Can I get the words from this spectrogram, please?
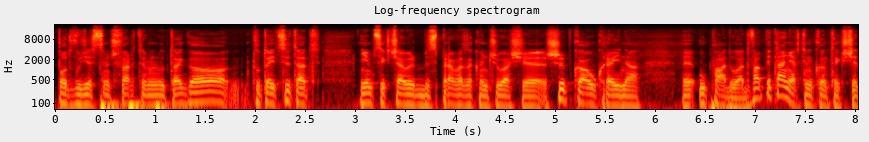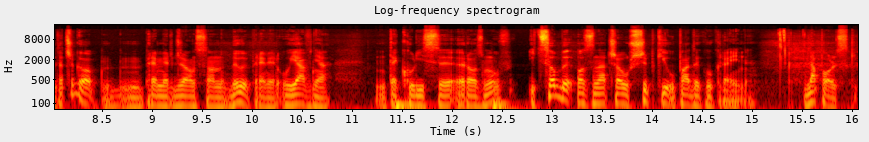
po 24 lutego. Tutaj cytat, Niemcy chciały, by sprawa zakończyła się szybko, a Ukraina e, upadła. Dwa pytania w tym kontekście. Dlaczego premier Johnson, były premier, ujawnia te kulisy rozmów i co by oznaczał szybki upadek Ukrainy dla Polski?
